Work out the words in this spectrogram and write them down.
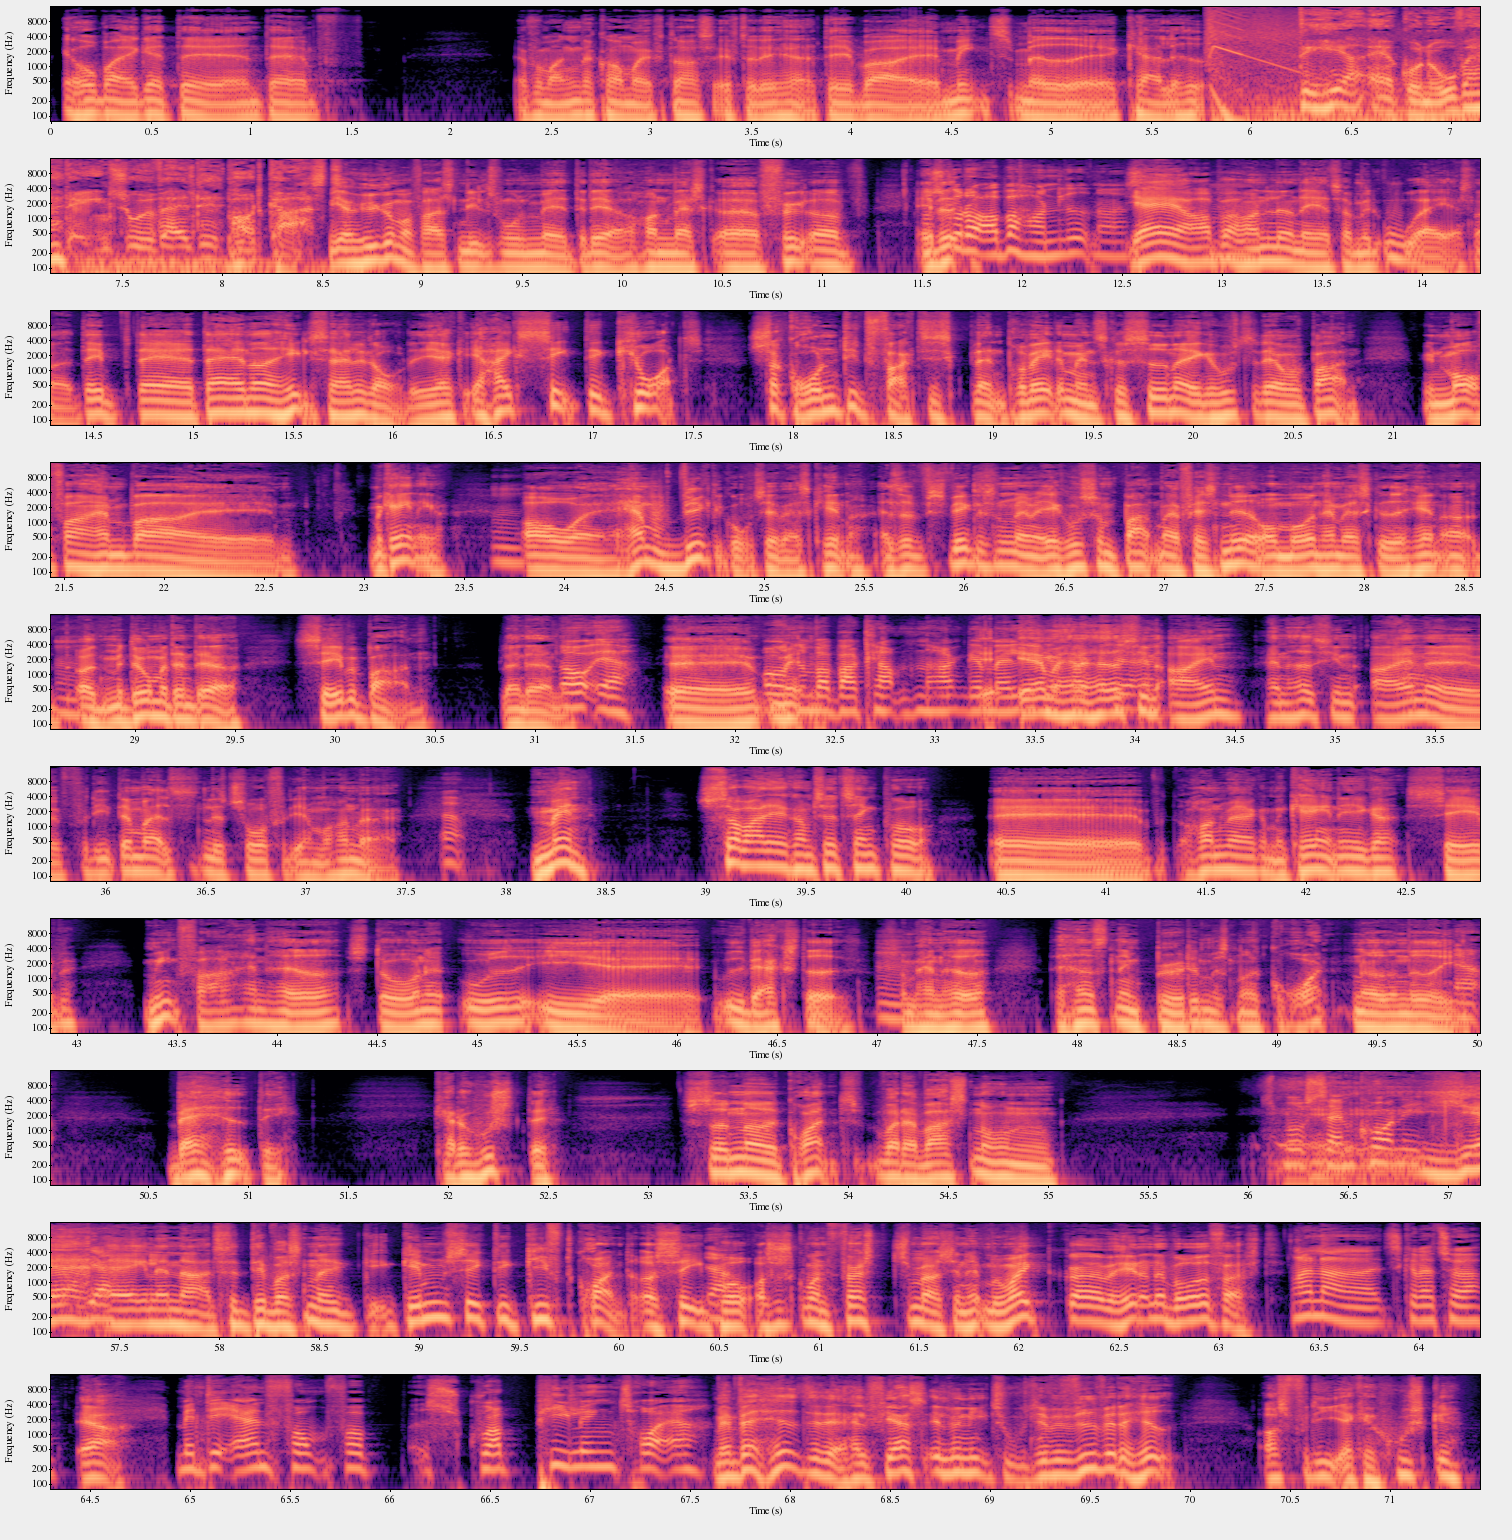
Jeg håber ikke, at øh, der er for mange, der kommer efter os efter det her. Det var øh, ment med øh, kærlighed. Det her er Gonova, dagens udvalgte podcast. Jeg hygger mig faktisk en lille smule med det der håndmask, og jeg føler... Nu Jeg skal du op af håndledene også. Ja, jeg er oppe af håndledene, jeg tager mit ur af og sådan noget. Det, der, der er noget helt særligt over det. Jeg, jeg har ikke set det gjort så grundigt faktisk blandt private mennesker, siden jeg kan huske det, da jeg var barn. Min morfar, han var øh, mekaniker, mm. og øh, han var virkelig god til at vaske hænder. Altså virkelig sådan, at jeg kan huske som barn, var jeg fascineret over måden, han vaskede hænder. Mm. Og, men det var med den der sæbebarn, blandt andet. Åh, ja. Øh, Og men- den var bare klam, den hang gennem alle Ja, men han havde sin egen, han havde sin egen, øh, fordi den var altid sådan lidt sort, fordi han var håndværker. Ja. Men så var det, jeg kom til at tænke på, øh, håndværker, mekaniker, sæbe. Min far, han havde stående ude i, øh, ude i værkstedet, mm. som han havde, der havde sådan en bøtte med sådan noget grønt noget nede i. Ja. Hvad hed det? Kan du huske det? Sådan noget grønt, hvor der var sådan nogle... Små sandkorn i. Ja, ja, af en eller anden art. Så det var sådan et gennemsigtigt giftgrønt at se Ja. på, og så skulle man først smøre sin hænder. Man må ikke gøre hænderne våde først. Nej, nej, nej, det skal være tør. Ja. Men det er en form for scrub peeling, tror jeg. Men hvad hed det der? 70 11 9000? Jeg vil vide, hvad det hed. Også fordi jeg kan huske...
